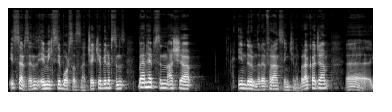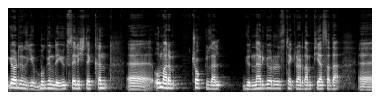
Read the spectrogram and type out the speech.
isterseniz MXC borsasına çekebilirsiniz. Ben hepsinin aşağı indirimli referans linkini bırakacağım. Ee, gördüğünüz gibi bugün de yükselişte kın. Ee, umarım çok güzel günler görürüz tekrardan piyasada. Ee,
